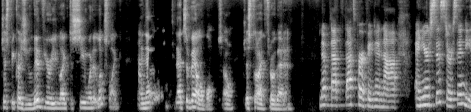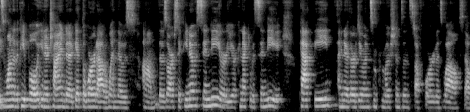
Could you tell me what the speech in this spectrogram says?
Just because you live here, you'd like to see what it looks like, and that that's available. So just thought I'd throw that in. Nope, that's that's perfect. And uh, and your sister Cindy is one of the people you know trying to get the word out when those um, those are. So if you know Cindy or you're connected with Cindy, Pack B, I know they're doing some promotions and stuff for it as well. So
